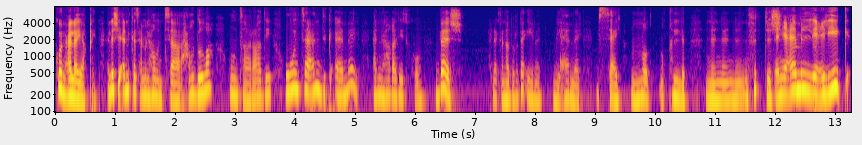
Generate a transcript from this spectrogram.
كون على يقين. علاش؟ لأنك كتعملها وأنت حمد الله وأنت راضي وأنت عندك امل أنها غادي تكون. باش حنا كنهضروا دائما بالعمل بالسعي نوض نقلب نفتش. يعني عامل اللي عليك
